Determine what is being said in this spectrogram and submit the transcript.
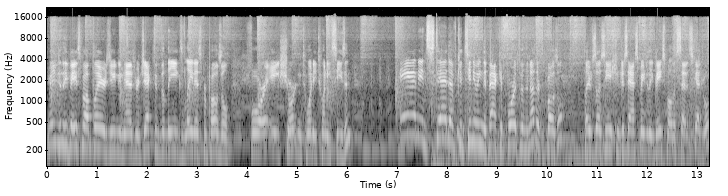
Major League Baseball Players Union has rejected the league's latest proposal for a shortened 2020 season. And instead of continuing the back and forth with another proposal, Players Association just asked Major League Baseball to set a schedule,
